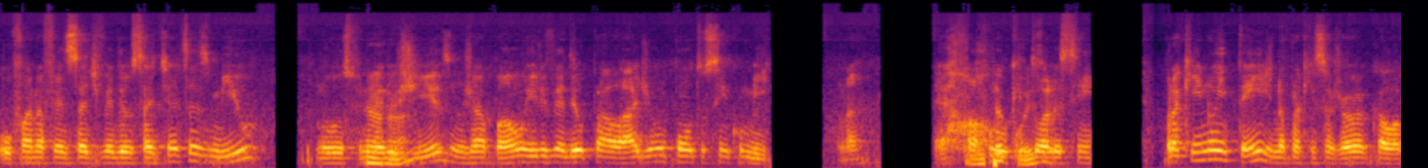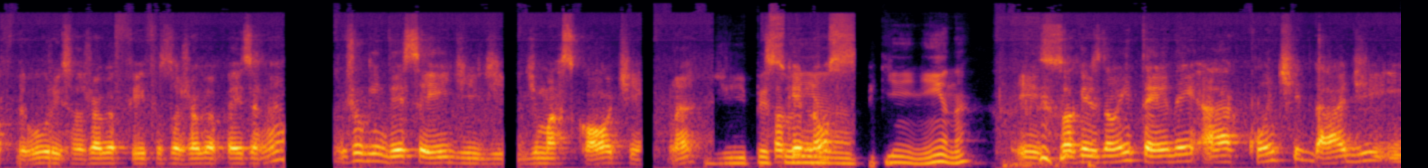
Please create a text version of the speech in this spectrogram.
o Final Fantasy VII vendeu 700 mil nos primeiros uhum. dias no Japão e ele vendeu para lá de 1.5 mil, né? É algo que tu olha assim. Pra quem não entende, né? Pra quem só joga Call of Duty, só joga FIFA, só joga PES, né? Um joguinho desse aí de, de, de mascote, né? De pessoa não... pequenininha, né? Isso, só que eles não entendem a quantidade e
